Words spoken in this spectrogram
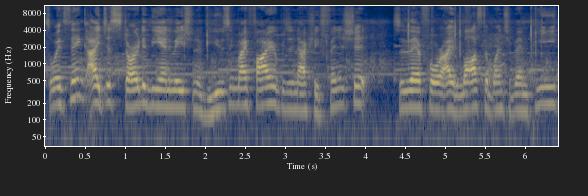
So I think I just started the animation of using my fire, but didn't actually finish it. So therefore, I lost a bunch of MP.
